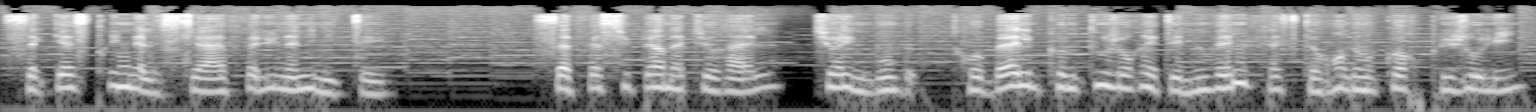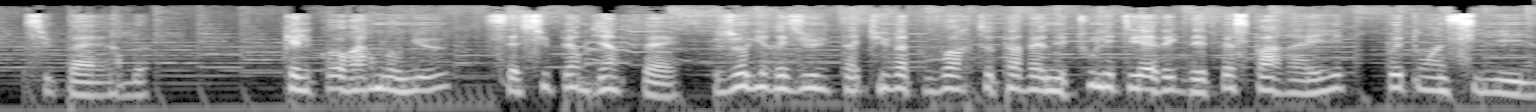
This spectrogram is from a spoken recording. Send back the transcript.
c'est qu'Astrid Nelsia a fait l'unanimité. Ça fait super naturel, tu as une bombe, trop belle comme toujours et tes nouvelles fesses te rendent encore plus jolie, superbe. Quel corps harmonieux, c'est super bien fait, joli résultat tu vas pouvoir te pavaner tout l'été avec des fesses pareilles, peut-on ainsi lire?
